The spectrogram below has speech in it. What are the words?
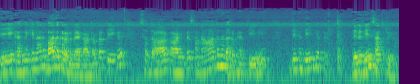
ඒ ඒ කරන කෙනාට බාධා කරන්න බෑ කාටවත්. ඒක සදාකාලික සනාතන ධර්මයක් තියෙන්නේ දෙන දෙයින් යපේ. දෙන දෙයින් සතුට වෙනවා.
